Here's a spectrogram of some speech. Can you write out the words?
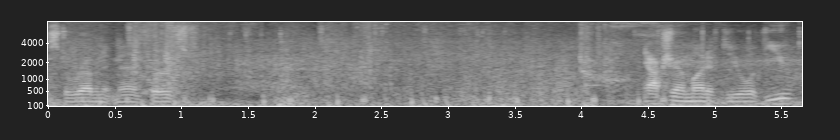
Mr. Revenant Man first. Actually, I might have to deal with you.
